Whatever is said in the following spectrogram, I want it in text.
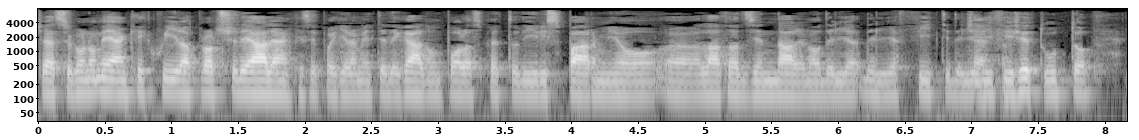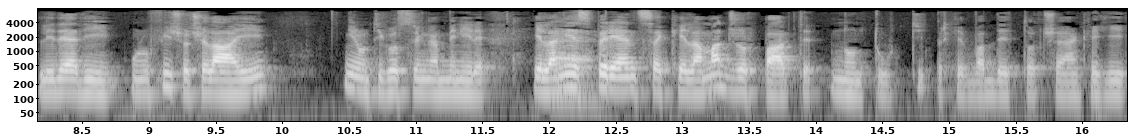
cioè, secondo me anche qui l'approccio ideale, anche se poi chiaramente decade un po' l'aspetto di risparmio eh, lato aziendale, no? degli, degli, affitti, degli certo. edifici e tutto, l'idea di un ufficio ce l'hai, io non ti costringo a venire. E la eh. mia esperienza è che la maggior parte, non tutti, perché va detto c'è anche chi,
